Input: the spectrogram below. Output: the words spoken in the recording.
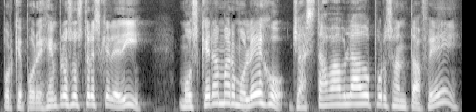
Porque, por ejemplo, esos tres que le di, Mosquera Marmolejo, ya estaba hablado por Santa Fe.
